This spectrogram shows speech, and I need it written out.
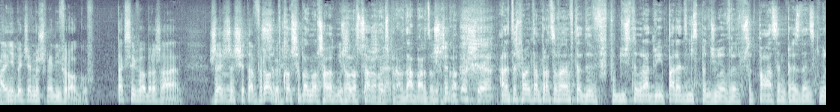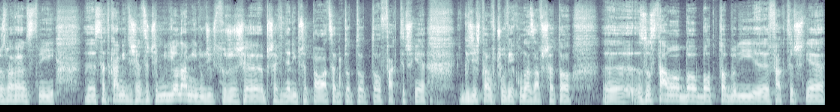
ale nie będziemy już mieli wrogów. Tak sobie wyobrażałem, że, że się ta wrogość... Szybko się pan marszałek musiał rozczarować, prawda? Bardzo szybko. szybko się- Ale też pamiętam, pracowałem wtedy w publicznym radiu i parę dni spędziłem wręcz przed Pałacem Prezydenckim, rozmawiając z tymi y, setkami tysięcy czy milionami ludzi, którzy się przewinęli przed Pałacem. To, to, to faktycznie gdzieś tam w człowieku na zawsze to y, zostało, bo, bo to byli y, faktycznie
